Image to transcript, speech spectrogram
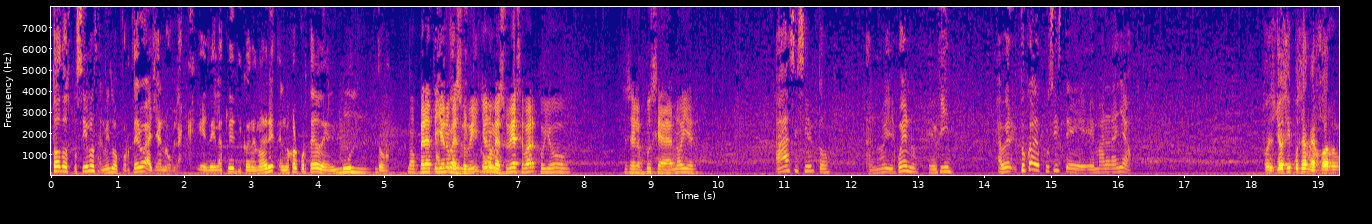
todos pusimos al mismo portero, a Jano Black, el del Atlético de Madrid, el mejor portero del mundo. No, espérate, yo no me subí, yo no me subí a ese barco, yo, se lo puse a Neuer. Ah, sí, cierto. Bueno, en fin. A ver, ¿tú cuál pusiste, eh, Marañao? Pues yo sí puse el mejor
